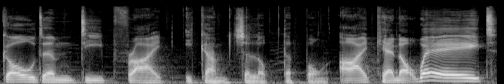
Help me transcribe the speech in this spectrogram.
golden deep fried ikan celup tepung. I cannot wait!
